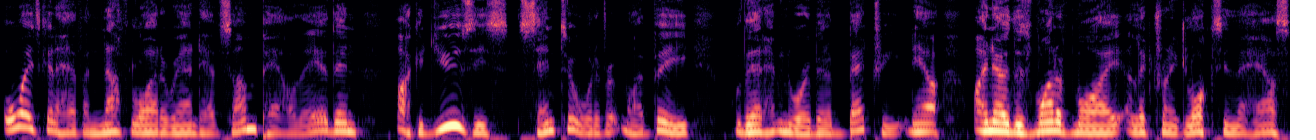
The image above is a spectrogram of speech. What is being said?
always going to have enough light around to have some power there. Then I could use this sensor, whatever it might be, without having to worry about a battery. Now, I know there's one of my electronic locks in the house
